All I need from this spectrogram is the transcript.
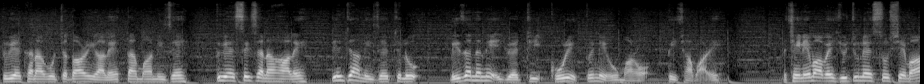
သူရဲ့ခန္ဓာကိုယ်ကြက်သားတွေကလည်းတန်မာနေစေသူရဲ့စိတ်ဆန္ဒဟာလည်းတင်းကျပ်နေစေဖြစ်လို့42နှစ်အရွယ်ထိဂိုးတွေသွင်းနေဦးမှာတော့တေချာပါတယ်အချိန်လေးမှာပဲ YouTube နဲ့ Social မှာ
